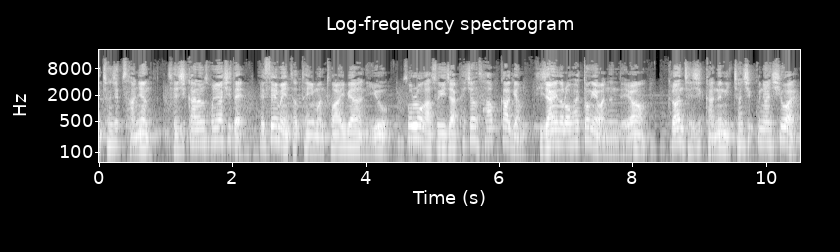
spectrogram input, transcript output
2014년 제시카는 소녀시대 SM 엔터테인먼트와 이별한 이후 솔로 가수이자 패션 사업가 겸 디자이너로 활동해 왔는데요. 그런 제시카는 2019년 10월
